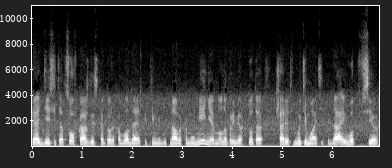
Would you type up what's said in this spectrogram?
5-10 отцов, каждый из которых обладает каким-нибудь навыком, умением, ну, например, кто-то шарит в математике, да, и вот все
